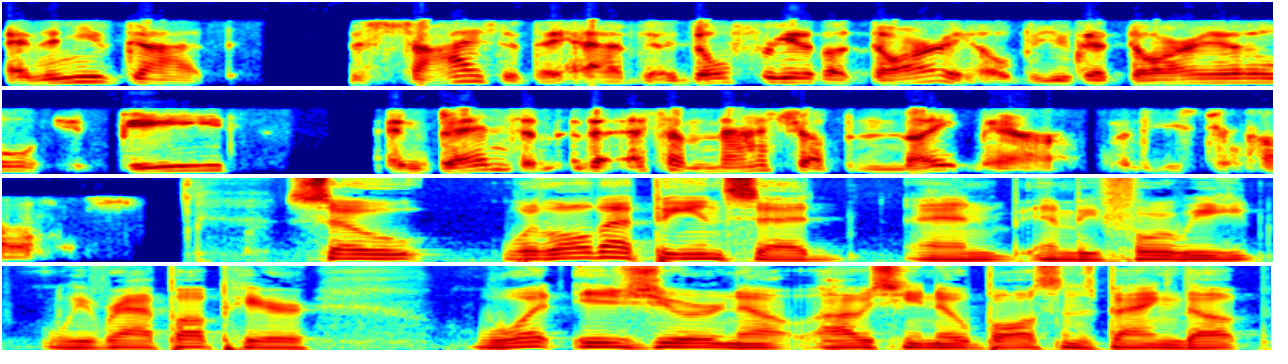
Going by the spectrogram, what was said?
And then you've got the size that they have. Don't forget about Dario, but you've got Dario, Embiid, and Ben's. That's a matchup nightmare with the Eastern Conference. So, with all that being said, and and before we we wrap up here, what is your now? Obviously, you know Boston's banged up.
